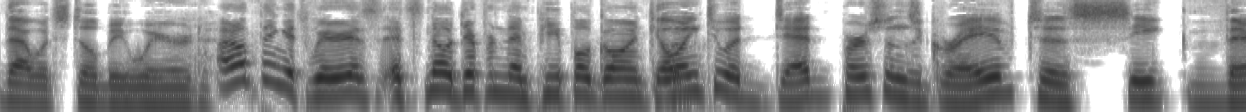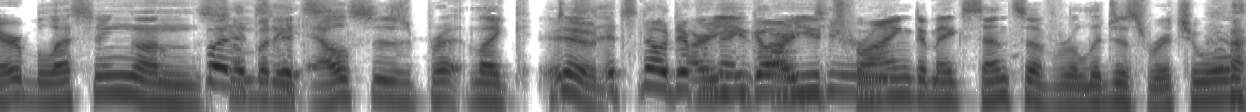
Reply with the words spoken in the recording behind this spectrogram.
that would still be weird. I don't think it's weird. It's, it's no different than people going to Going to a dead person's grave to seek their blessing on But it's- somebody it's- else's bre- like It's- it's no different Are than you going are you to- trying to make sense of religious ritual?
